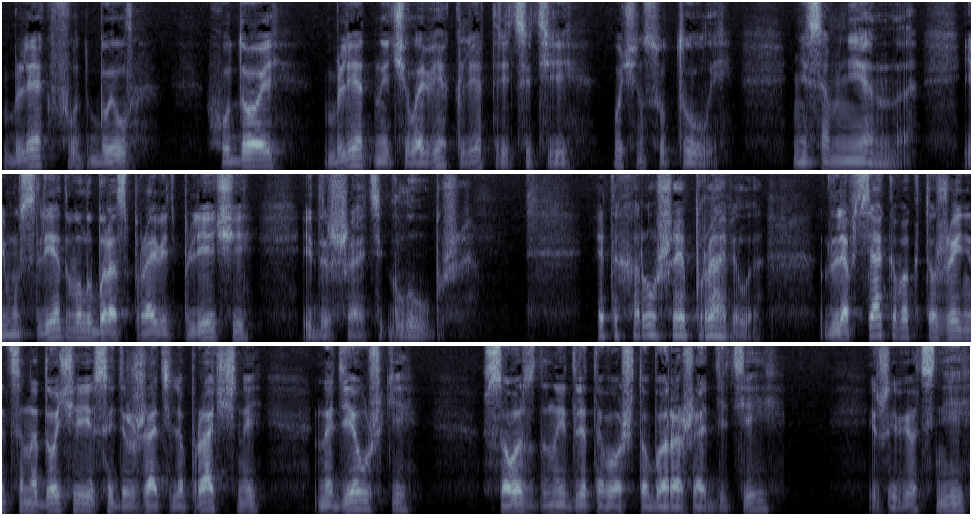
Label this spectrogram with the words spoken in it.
Блэкфуд был худой, бледный человек лет тридцати, очень сутулый. Несомненно, ему следовало бы расправить плечи и дышать глубже. Это хорошее правило для всякого, кто женится на дочери содержателя прачечной, на девушке, созданной для того, чтобы рожать детей, и живет с ней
